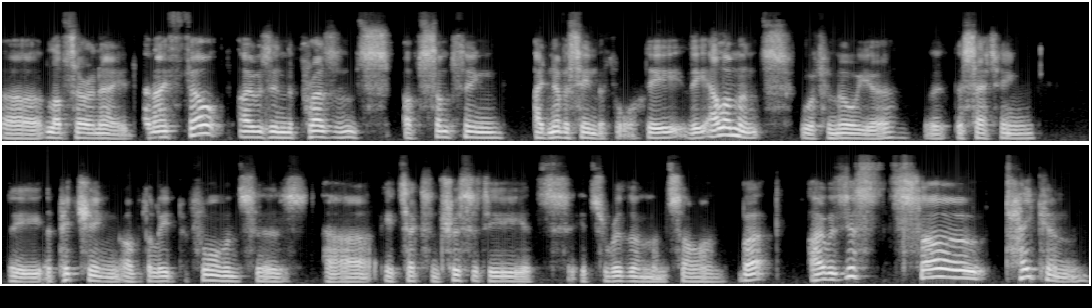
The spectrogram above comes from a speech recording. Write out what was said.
uh, Love Serenade, and I felt I was in the presence of something I'd never seen before. The the elements were familiar, the, the setting, the, the pitching of the lead performances, uh, its eccentricity, its its rhythm, and so on. But I was just so taken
